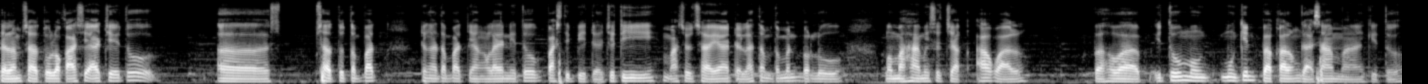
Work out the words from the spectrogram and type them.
dalam satu lokasi aja itu eh, satu tempat dengan tempat yang lain itu pasti beda. Jadi maksud saya adalah teman-teman perlu memahami sejak awal bahwa itu mung mungkin bakal nggak sama gitu.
